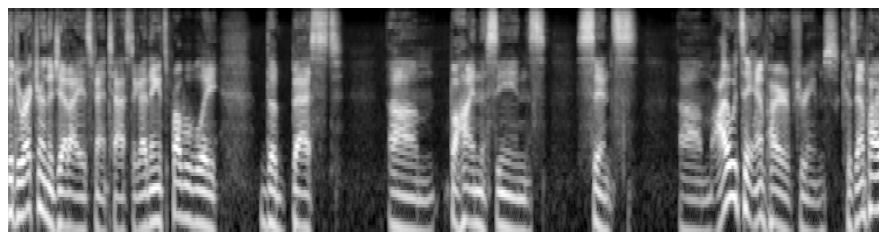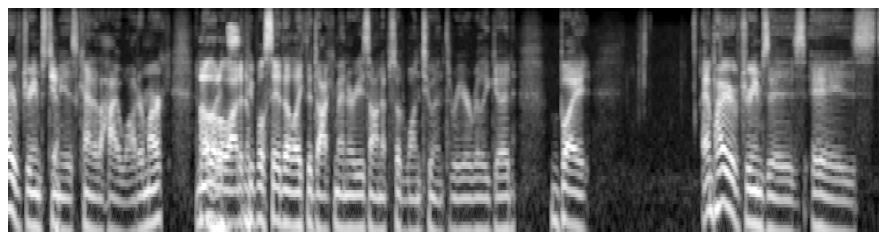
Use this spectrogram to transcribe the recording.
the director and the Jedi is fantastic. I think it's probably the best um, behind the scenes since um, I would say Empire of Dreams because Empire of Dreams to Yeah. me is kind of the high watermark. I know Oh, that a lot of people say that like the documentaries on episode one, two, and three are really good, but Empire of Dreams is is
